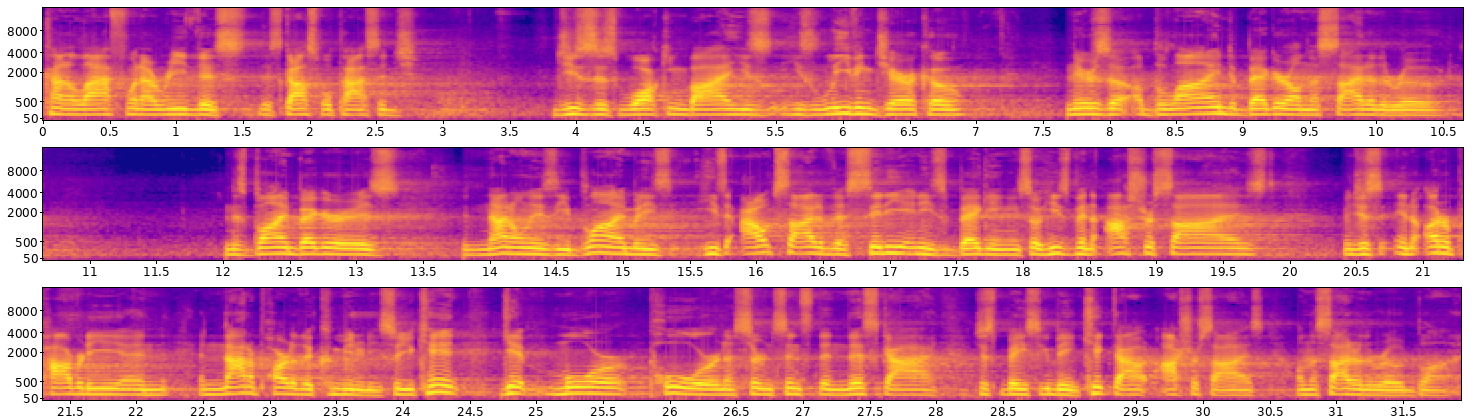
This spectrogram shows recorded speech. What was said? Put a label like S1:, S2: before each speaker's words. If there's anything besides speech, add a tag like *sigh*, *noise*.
S1: kind of laugh when I read this, this gospel passage. Jesus is walking by, he's, he's leaving Jericho, and there's a, a blind beggar on the side of the road. And this blind beggar is not only is he blind, but he's, he's outside of the city and he's begging. So he's been ostracized and just in utter poverty and, and not a part of the community. So you can't get more poor in a certain sense than this guy, just basically being kicked out, ostracized on the side of the road, blind.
